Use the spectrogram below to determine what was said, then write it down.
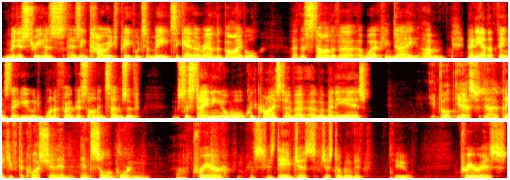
ministry has has encouraged people to meet together around the Bible at the start of a, a working day. Um, any other things that you would want to focus on in terms of sustaining your walk with Christ over over many years? Well, yes. Uh, thank you for the question, and and so important uh, prayer, as, as, Dave just just alluded to, prayer is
